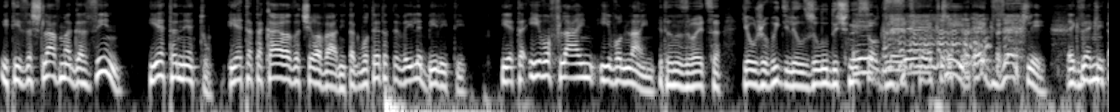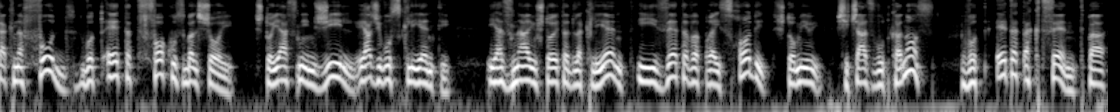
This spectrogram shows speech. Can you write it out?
и ты зашла в магазин, и это нету. И это такая разочарование. Так вот это availability. И это и в офлайн, и в онлайн. Это называется «я уже выделил желудочный сок для этого». Exactly, exactly. Так на food вот этот фокус большой – что я с ним жил, я живу с клиентами. Я знаю, что это для клиента, и из этого происходит, что мы сейчас в утконос. Вот этот акцент по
